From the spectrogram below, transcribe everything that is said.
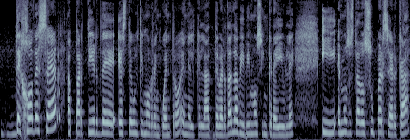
dejó de ser a partir de este último reencuentro en el que la, de verdad la vivimos increíble y hemos estado súper cerca.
